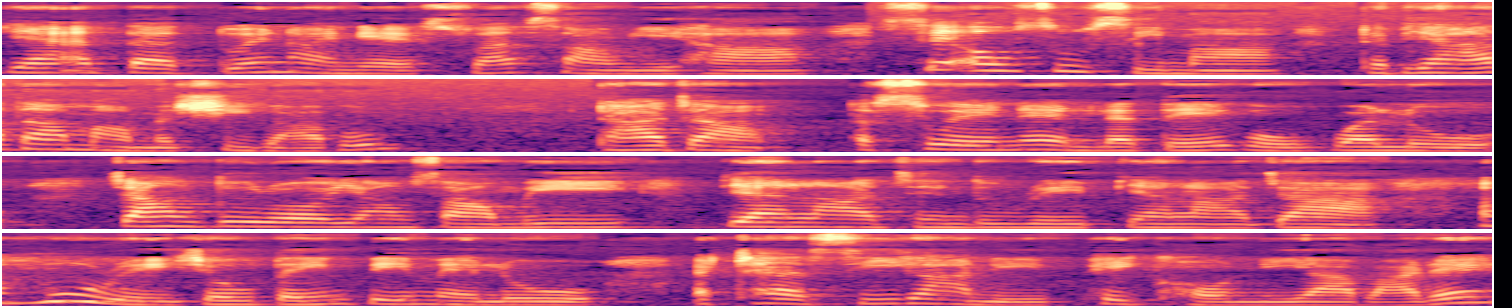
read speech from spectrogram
ပြန်အသက်သွင်းနိုင်တဲ့စွမ်းဆောင်ရည်ဟာစစ်အုပ်စုစီမှာတပြားသားမှမရှိပါဘူး။ ဒါကြောင့်အဆွေနဲ့လက်သေးကိုဝက်လို့ကြောင်သူတော်ရောင်ဆောင်ပြီးပြန်လာခြင်းသူတွေပြန်လာကြအမှုတွေရုပ်သိမ်းပေးမယ်လို့အထက်စီးကနေဖိတ်ခေါ်နေရပါတယ်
